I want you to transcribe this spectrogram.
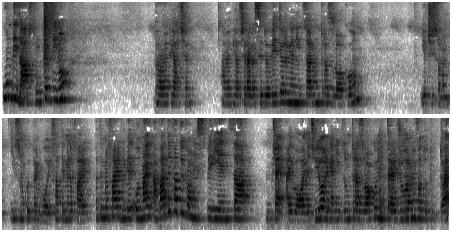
Un disastro, un casino, però me piace. A me piace, raga, se dovete organizzare un trasloco, io ci sono, io sono qui per voi, fatemelo fare, fatemelo fare perché ormai, a parte il fatto che ho un'esperienza cioè hai voglia, cioè io organizzo un trasloco in tre giorni, ho fatto tutto, eh,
